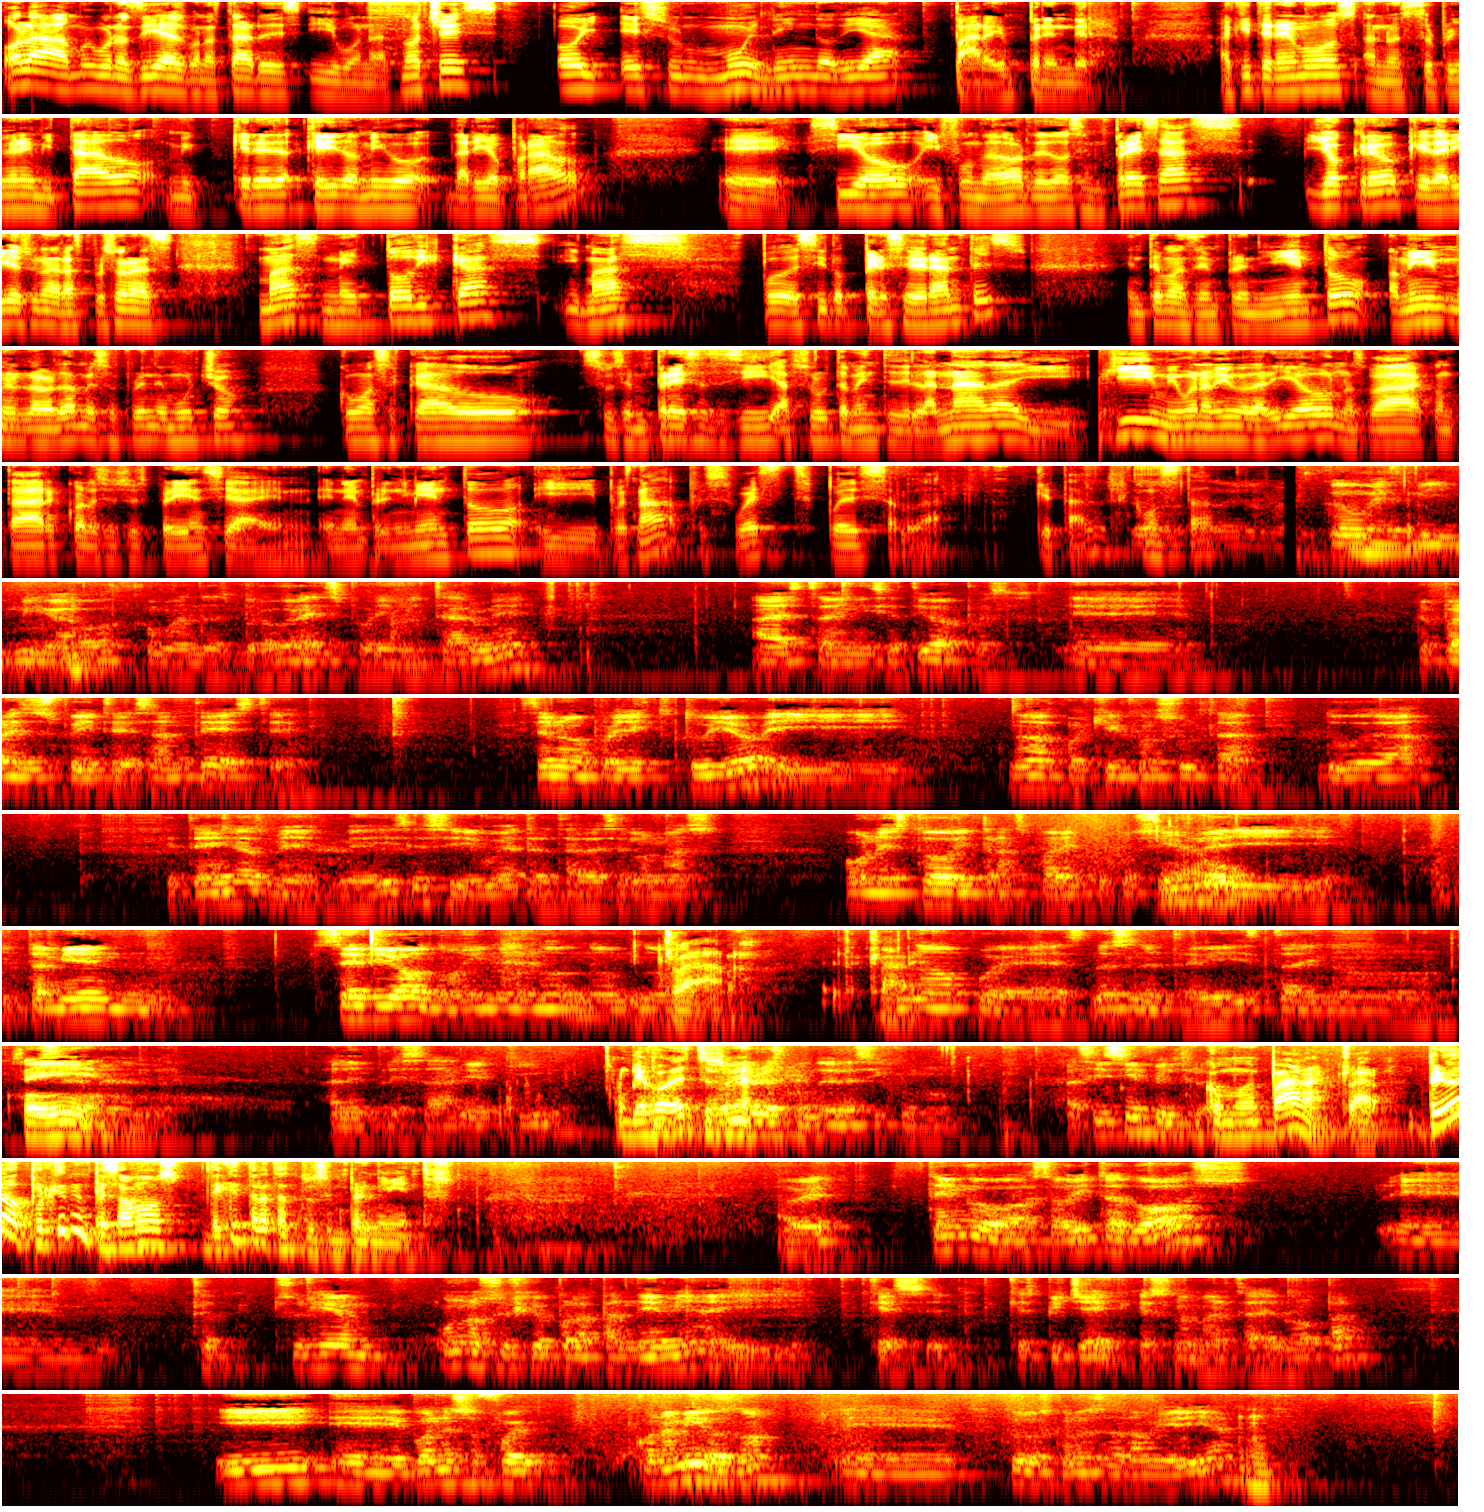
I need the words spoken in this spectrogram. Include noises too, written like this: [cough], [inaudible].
Hola, muy buenos días, buenas tardes y buenas noches. Hoy es un muy lindo día para emprender. Aquí tenemos a nuestro primer invitado, mi querido, amigo Darío Prado, eh, CEO y fundador de dos empresas. Yo creo que Darío es una de las personas más metódicas y más, puedo decirlo, perseverantes en temas de emprendimiento. A mí, la verdad, me sorprende mucho cómo ha sacado sus empresas así absolutamente de la nada. Y aquí mi buen amigo Darío nos va a contar cuál ha sido su experiencia en, en emprendimiento. Y pues nada, pues West, puedes saludar. ¿Qué tal? ¿Cómo estás? ¿Cómo es mi, mi Gabo? ¿Cómo andas, bro? Gracias por invitarme a esta iniciativa. Pues eh, me parece súper interesante este, este nuevo proyecto tuyo y nada, cualquier consulta, duda que tengas me, me dices y voy a tratar de ser lo más honesto y transparente posible y, y también ser yo, ¿no? Y no, no, no, no Claro, claro. no, pues no es una entrevista y no Sí. al, al empresario aquí. Viejo, esto es voy a una... responder así como, así sin filtro. Como de pana, claro. Primero, ¿por qué no empezamos? ¿De qué tratan tus emprendimientos? A ver, tengo hasta ahorita dos eh, que surgieron. Uno surgió por la pandemia y que es, que es PJ, que es una marca de ropa. Y eh, bueno, eso fue con amigos, ¿no? Eh, tú los conoces a la mayoría.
